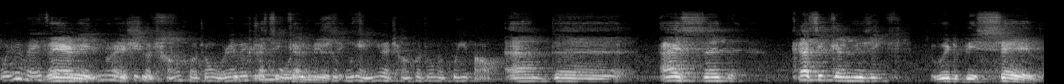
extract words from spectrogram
我认为在古典音乐这个长河中，我认为中国一定是古典音乐长河中的瑰宝。And I said, classical music will be saved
